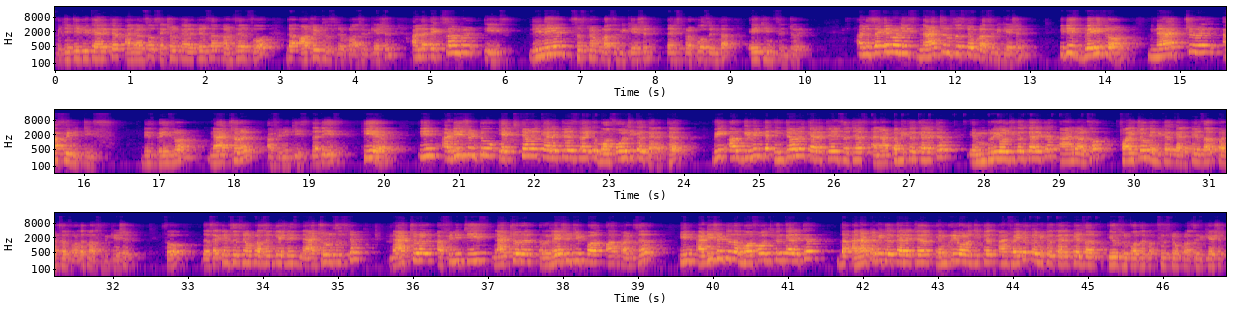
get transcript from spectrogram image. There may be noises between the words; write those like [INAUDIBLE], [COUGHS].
Vegetative character and also sexual characters are concerned for the artificial system classification. And the example is Linnaean system classification that is proposed in the 18th century. And the second one is natural system classification. It is based on natural affinities. It is based on natural affinities. That is here in addition to external characters like morphological character we are giving the internal characters such as anatomical character embryological character and also phytochemical characters are concerned for the classification. So the second system of classification is natural system. Natural affinities natural relationship are, are in addition to the morphological character the anatomical character embryological and phytochemical characters are used for the system of classification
